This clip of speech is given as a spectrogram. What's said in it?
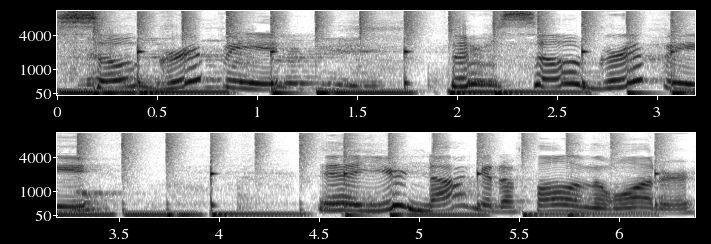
So grippy. They're so grippy. Yeah, you're not gonna fall in the water.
